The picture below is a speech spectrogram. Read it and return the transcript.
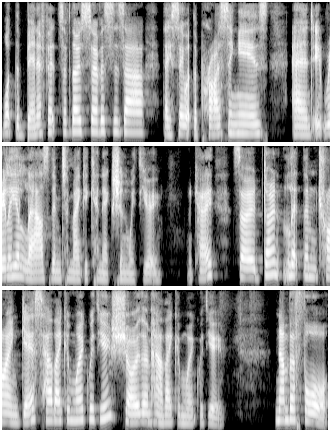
what the benefits of those services are, they see what the pricing is, and it really allows them to make a connection with you. Okay. So don't let them try and guess how they can work with you. Show them how they can work with you. Number four,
